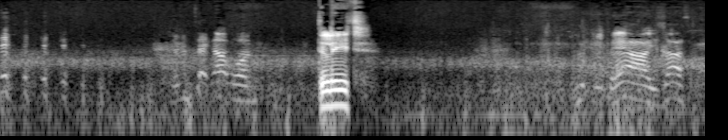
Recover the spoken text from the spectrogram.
Didn't take that one. Delete. Look at bear eyes, that.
